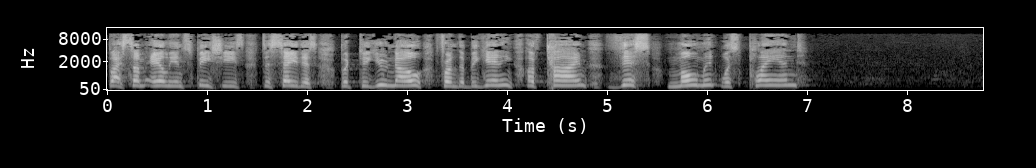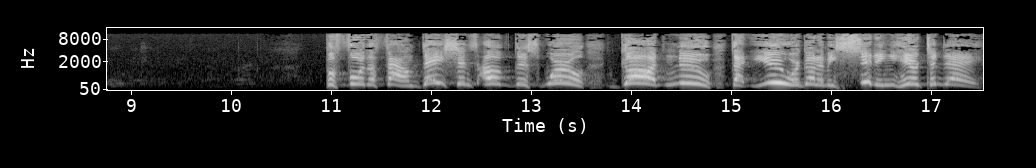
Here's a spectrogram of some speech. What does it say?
by some alien species to say this. But do you know from the beginning of time, this moment was planned? Before the foundations of this world, God knew that you were going to be sitting here today.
